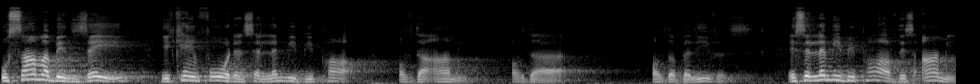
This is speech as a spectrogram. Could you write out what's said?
Osama bin Zayd, he came forward and said, Let me be part of the army, of the, of the believers. He said, Let me be part of this army.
